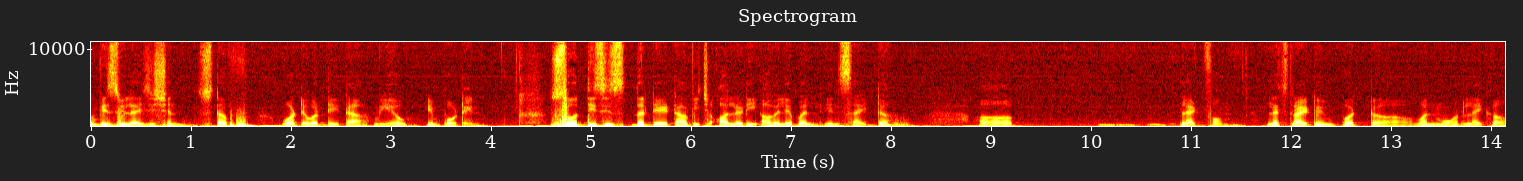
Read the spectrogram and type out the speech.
visualization stuff whatever data we have imported. So this is the data which already available inside the uh, platform. Let's try to import uh, one more like a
